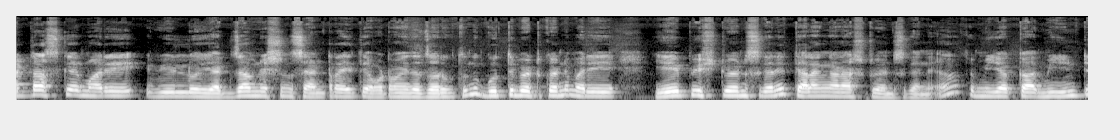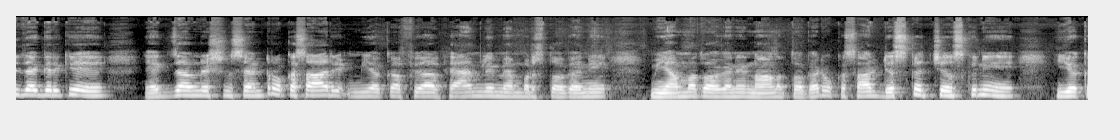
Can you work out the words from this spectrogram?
అడ్రస్కే మరి వీళ్ళు ఎగ్జామినేషన్ సెంటర్ అయితే ఇవ్వడం అయితే జరుగుతుంది. గుర్తుపెట్టుకోండి మరి ఏపీ స్టూడెంట్స్ కానీ తెలంగాణ స్టూడెంట్స్ కానీ మీ యొక్క మీ ఇంటి దగ్గరికి ఎగ్జామినేషన్ సెంటర్ ఒకసారి మీ యొక్క ఫ్యా ఫ్యామిలీ మెంబర్స్తో కానీ మీ అమ్మతో కానీ నాన్నతో కానీ ఒకసారి డిస్కస్ చేసుకుని ఈ యొక్క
